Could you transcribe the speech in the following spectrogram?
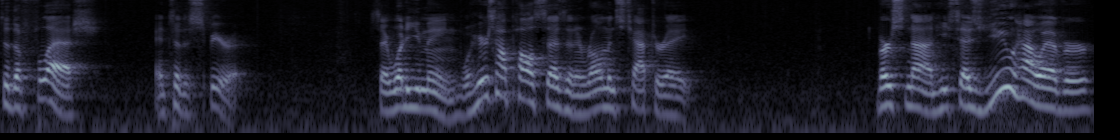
to the flesh and to the spirit. Say, what do you mean? Well, here's how Paul says it in Romans chapter 8. Verse 9. He says, You, however,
